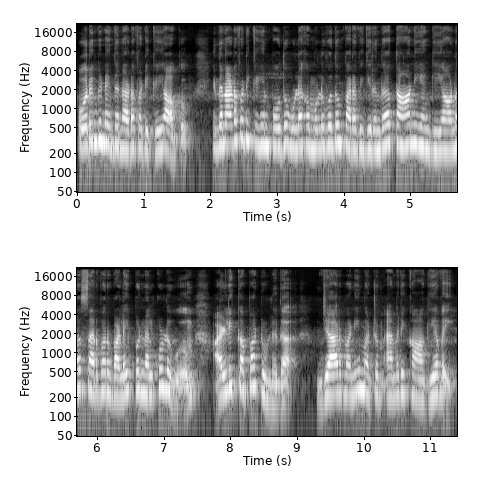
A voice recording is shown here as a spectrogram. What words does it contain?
ஒருங்கிணைந்த நடவடிக்கை ஆகும் இந்த நடவடிக்கையின் போது உலகம் முழுவதும் பரவியிருந்த தானியங்கியான சர்வர் வலைப்பு நல்குழுவும் அளிக்கப்பட்டுள்ளது ஜெர்மனி மற்றும் அமெரிக்கா ஆகியவை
